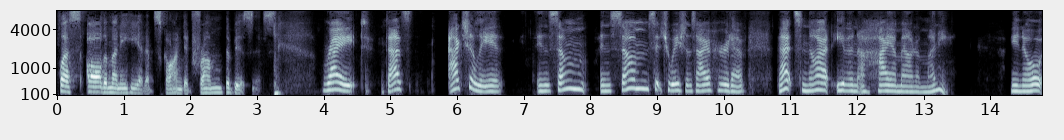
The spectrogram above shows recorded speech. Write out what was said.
plus all the money he had absconded from the business. Right. That's actually in some in some situations I've heard of, that's not even a high amount of money. You know,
